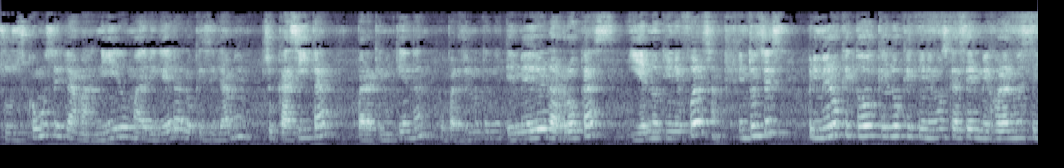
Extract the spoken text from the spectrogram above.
sus, ¿cómo se llama? Nido, madriguera, lo que se llame, su casita, para que me entiendan, o para que me entiendan, en medio de las rocas y él no tiene fuerza. Entonces, primero que todo, ¿qué es lo que tenemos que hacer? Mejorar nuestra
